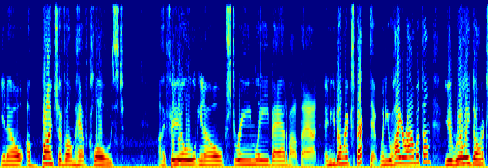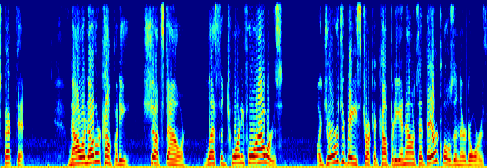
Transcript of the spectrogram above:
you know, a bunch of them have closed. I feel, you know, extremely bad about that. And you don't expect it. When you hire on with them, you really don't expect it. Now another company shuts down less than 24 hours. A Georgia based trucking company announced that they're closing their doors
